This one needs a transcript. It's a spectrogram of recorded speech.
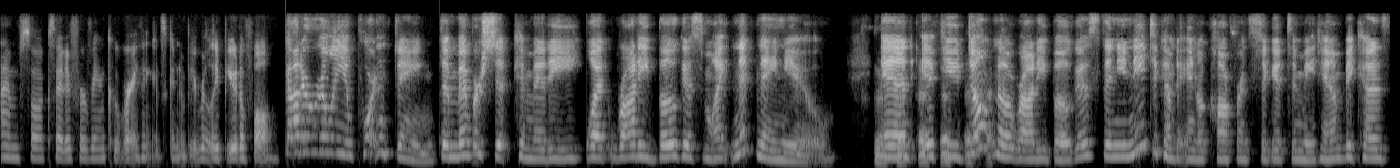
I'm so excited for Vancouver. I think it's going to be really beautiful. Got a really important thing. The membership committee, what Roddy Bogus might nickname you. And if you don't know Roddy Bogus, then you need to come to annual conference to get to meet him because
